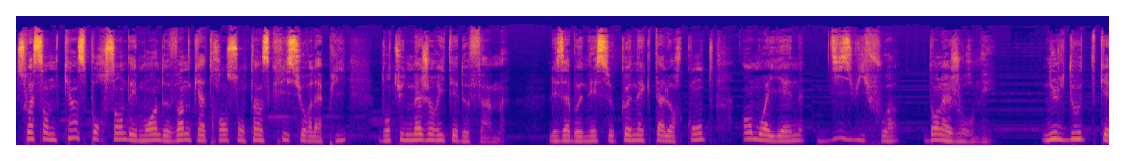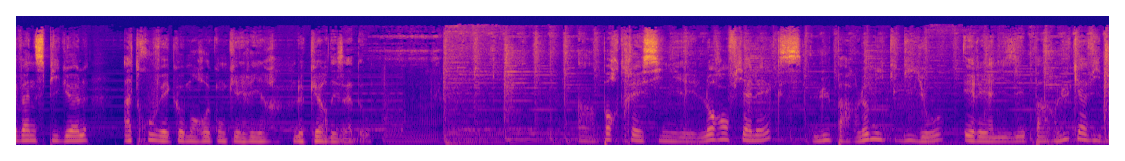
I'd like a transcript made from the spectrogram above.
75% des moins de 24 ans sont inscrits sur l'appli, dont une majorité de femmes. Les abonnés se connectent à leur compte en moyenne 18 fois dans la journée. Nul doute qu'Evan Spiegel a trouvé comment reconquérir le cœur des ados. Portrait signé Laurent Fialex, lu par Lomic Guillot et réalisé par Lucas Vidot.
